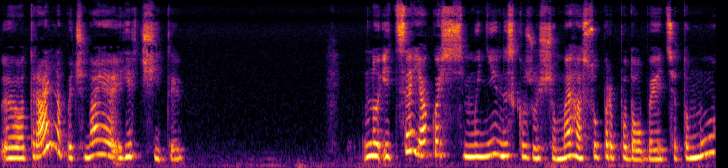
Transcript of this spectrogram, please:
от реально починає гірчити. Ну, і це якось мені не скажу, що мега-супер подобається. Тому,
